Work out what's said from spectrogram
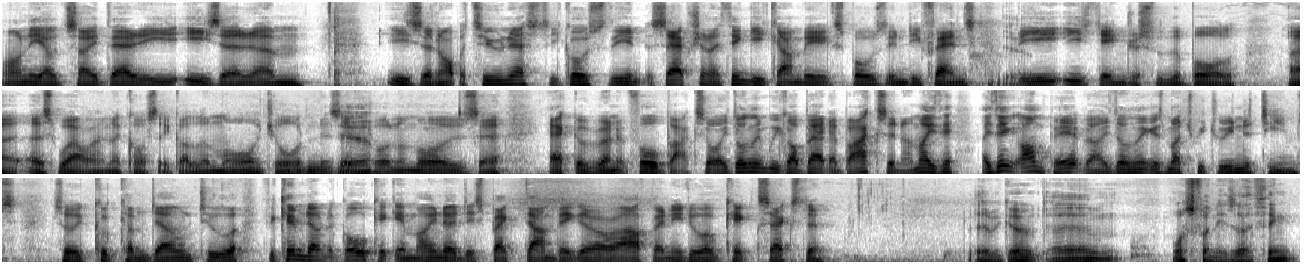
on the outside there. He, he's a um, he's an opportunist. He goes to the interception. I think he can be exposed in defence, but he, he's dangerous with the ball uh, as well. And of course, they got Larmour, Jordan is Yeah. it? Jordan who's a heck run at full back. So I don't think we got better backs in them. I think I think on paper, I don't think there's much between the teams. So it could come down to uh, if it came down to goal kicking, mine I'd expect Dan Biggar or Halfpenny to outkick Sexton. There we go. Um, what's funny is I think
